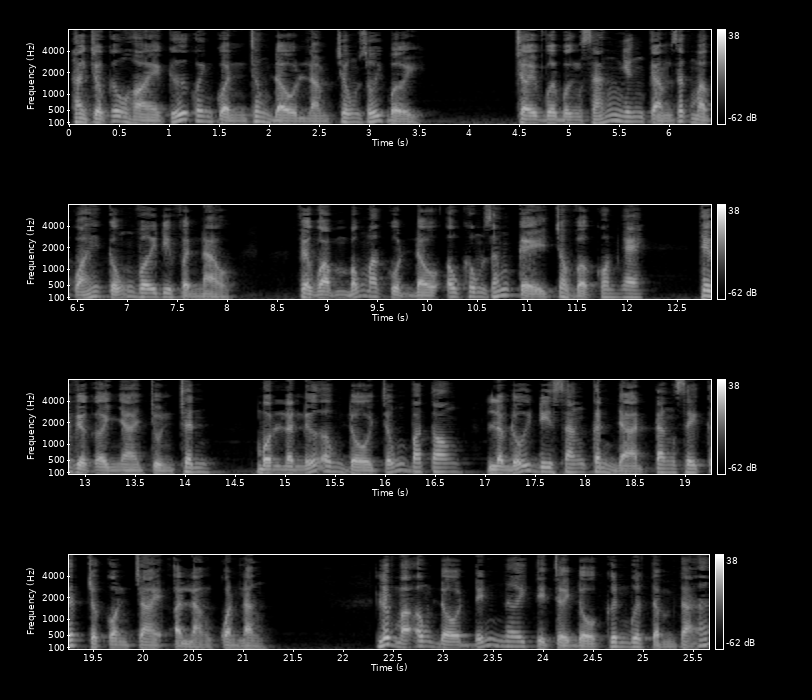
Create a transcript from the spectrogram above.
Hàng chục câu hỏi cứ quanh quẩn trong đầu làm trông rối bời. Trời vừa bừng sáng nhưng cảm giác ma quái cũng vơi đi phần nào. Việc gặp bóng ma cụt đầu ông không dám kể cho vợ con nghe. Thêm việc ở nhà chùn chân một lần nữa ông đồ chống ba tong, lầm lối đi sang căn nhà đang xây cất cho con trai ở làng quan lăng. Lúc mà ông đồ đến nơi thì trời đổ cơn mưa tầm tã.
